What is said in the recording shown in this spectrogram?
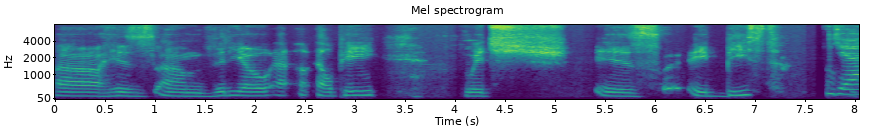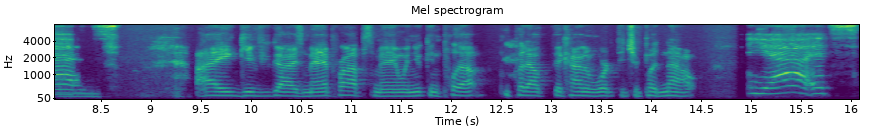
uh, his um, video uh, LP, which is a beast. Yes. I give you guys mad props, man, when you can put out put out the kind of work that you're putting out. Yeah, it's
